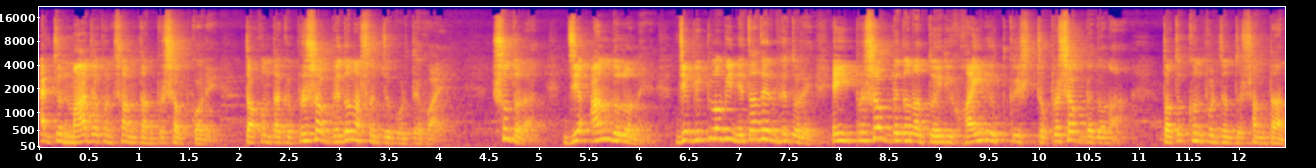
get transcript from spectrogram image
একজন মা যখন সন্তান প্রসব করে, তখন তাকে প্রসব বেদনা সহ্য করতে হয়। সুতরাং যে আন্দোলনে, যে বিপ্লবী নেতাদের ভেতরে এই প্রসব বেদনা তৈরি হয়নি, উৎকৃষ্ট প্রসব বেদনা, ততক্ষণ পর্যন্ত সন্তান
